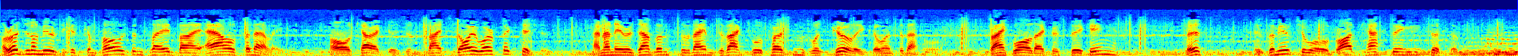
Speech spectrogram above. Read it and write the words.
Original music is composed and played by Al Finelli. All characters in tonight's story were fictitious, and any resemblance to the names of actual persons was purely coincidental. Frank Waldecker speaking. This is the Mutual Broadcasting System.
